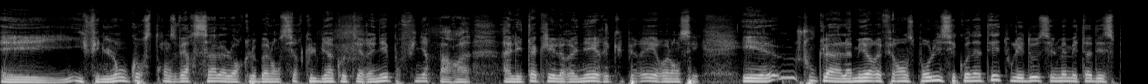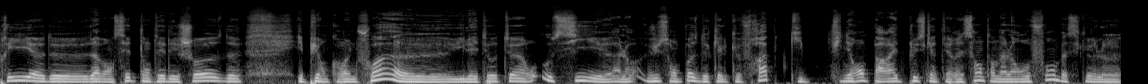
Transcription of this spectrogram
et il fait une longue course transversale alors que le ballon circule bien côté René pour finir par aller tacler le René, récupérer et relancer. Et je trouve que la, meilleure référence pour lui c'est Konaté. Tous les deux c'est le même état d'esprit de d'avancer, de, tenter des choses. Et puis encore une fois, il a été auteur aussi, alors vu son poste de quelques frappes qui finiront par être plus qu'intéressantes en allant au fond parce que le,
